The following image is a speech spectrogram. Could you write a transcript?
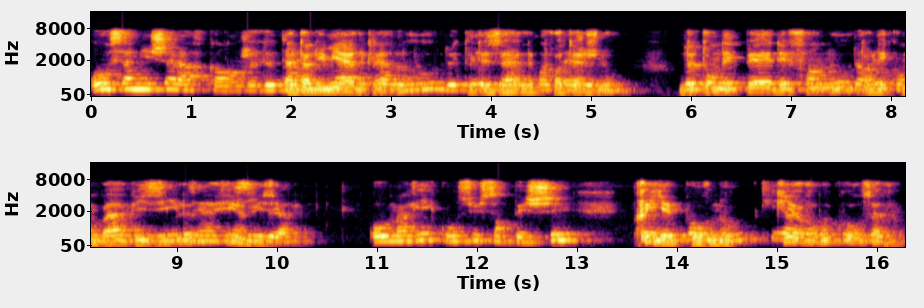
Ô Saint Michel Archange, de ta, lumière éclaire-nous, de tes ailes protège-nous, de ton épée défends-nous dans les combats visibles et invisibles. Ô Marie conçue sans péché, priez pour nous qui avons recours à vous.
